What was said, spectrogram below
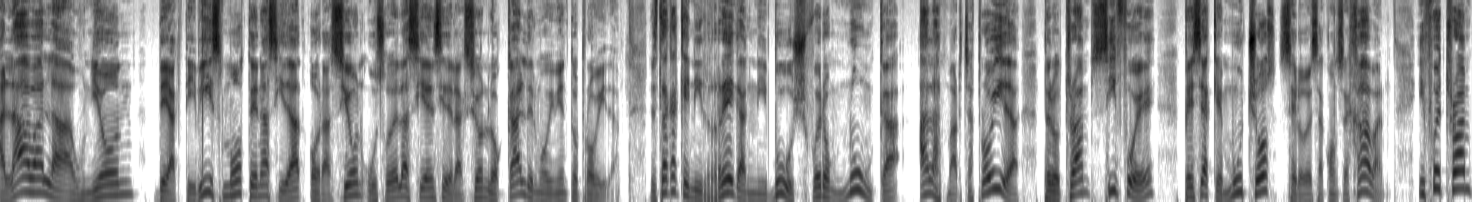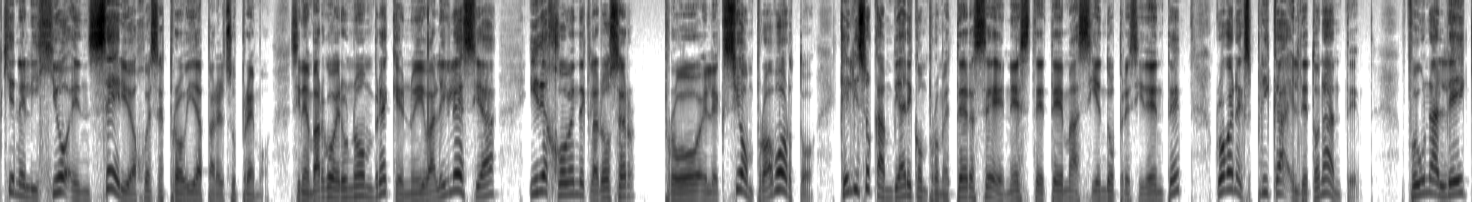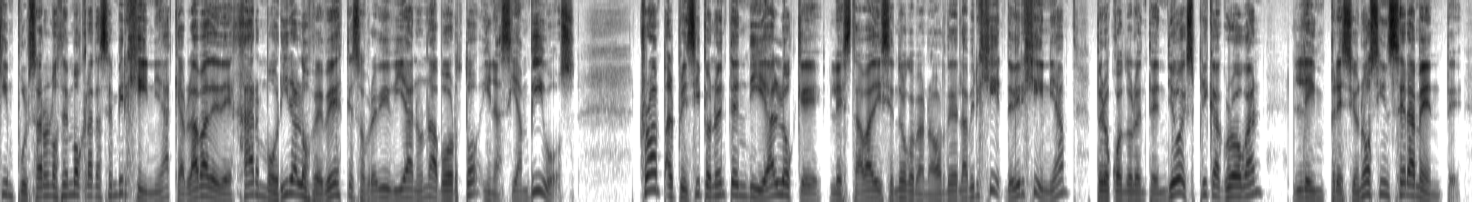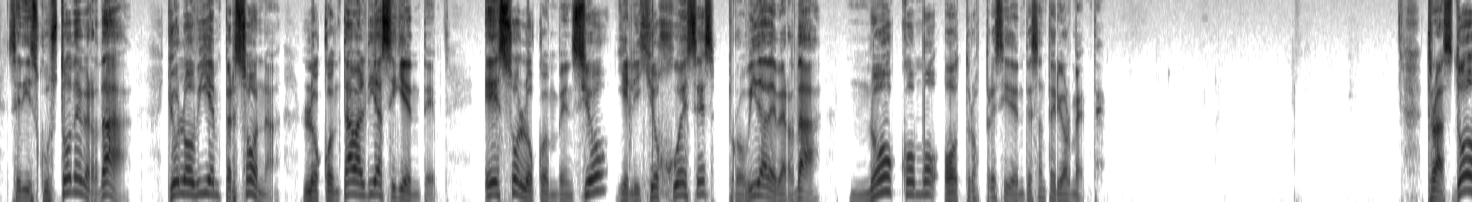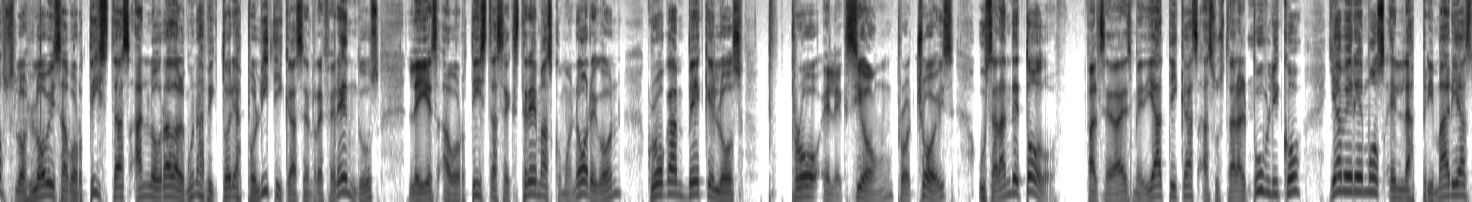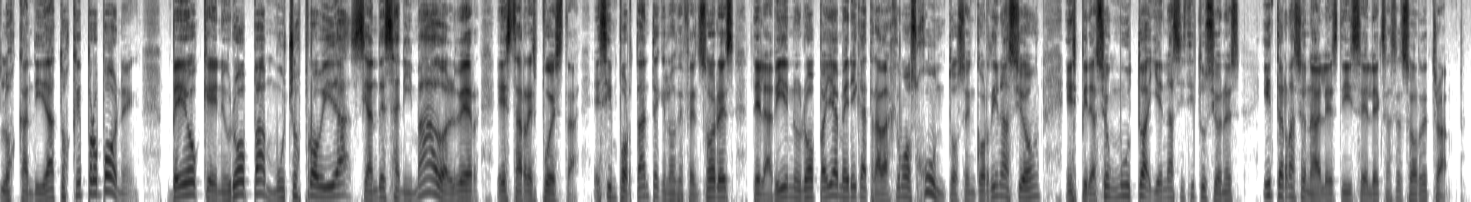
alaba la unión de activismo, tenacidad, oración, uso de la ciencia y de la acción local del movimiento Provida. Destaca que ni Reagan ni Bush fueron nunca a las marchas Provida, pero Trump sí fue, pese a que muchos se lo desaconsejaban. Y fue Trump quien eligió en serio a jueces Provida para el Supremo. Sin embargo, era un hombre que no iba a la iglesia y de joven declaró ser pro elección, pro aborto. ¿Qué le hizo cambiar y comprometerse en este tema siendo presidente? Rogan explica el detonante fue una ley que impulsaron los demócratas en Virginia que hablaba de dejar morir a los bebés que sobrevivían a un aborto y nacían vivos. Trump al principio no entendía lo que le estaba diciendo el gobernador de, Virginia, pero cuando lo entendió, explica Grogan, le impresionó sinceramente, se disgustó de verdad. Yo lo vi en persona, lo contaba al día siguiente. Eso lo convenció y eligió jueces pro vida de verdad, no como otros presidentes anteriormente. Tras Dobbs, los lobbies abortistas han logrado algunas victorias políticas en referendos, leyes abortistas extremas como en Oregon. Grogan ve que los pro-elección, pro-choice, usarán de todo, falsedades mediáticas, asustar al público. Ya veremos en las primarias los candidatos que proponen. Veo que en Europa muchos pro vida se han desanimado al ver esta respuesta. Es importante que los defensores de la vida en Europa y América trabajemos juntos en coordinación, inspiración mutua y en las instituciones internacionales, dice el ex asesor de Trump.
